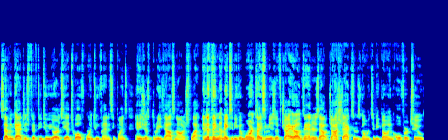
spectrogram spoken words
Seven catches, 52 yards. He had 12.2 fantasy points, and he's just $3,000 flat. And the thing that makes it even more enticing is if Jaire Alexander is out, Josh Jackson is going to be going over to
